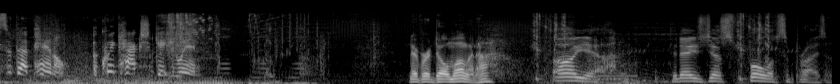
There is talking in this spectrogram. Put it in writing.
Interface with that panel. A quick hack should get you in. Never a dull moment, huh? Oh, yeah. Today's just full of surprises.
